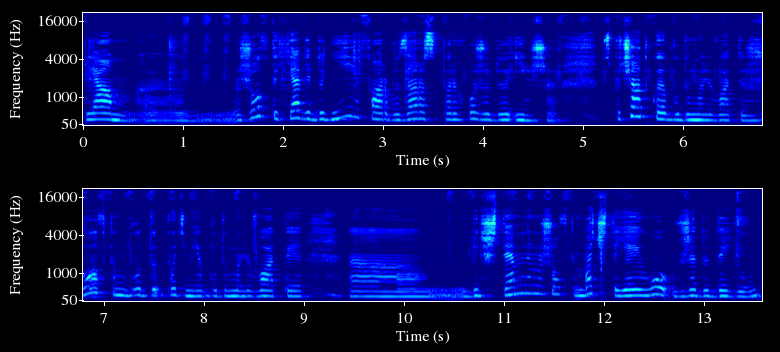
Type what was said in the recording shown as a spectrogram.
плям е, жовтих. Я від однієї фарби зараз переходжу до іншої. Спочатку я буду малювати жовтим, потім я буду малювати е, більш темним жовтим. Бачите, я його вже додаю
